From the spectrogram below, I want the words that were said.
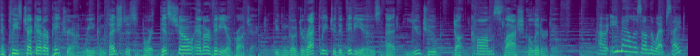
And please check out our Patreon, where you can pledge to support this show and our video project. You can go directly to the videos at youtube.com slash alliterative. Our email is on the website,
